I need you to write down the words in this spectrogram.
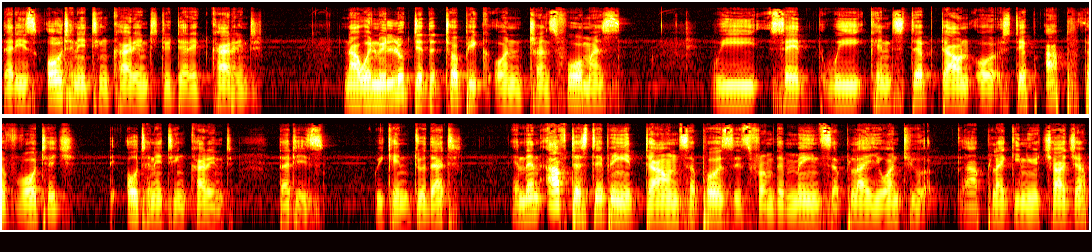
that is alternating current to direct current. Now when we looked at the topic on transformers, we said we can step down or step up the voltage, the alternating current that is. We can do that. And then after stepping it down, suppose it's from the main supply, you want to uh, plug in your charger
